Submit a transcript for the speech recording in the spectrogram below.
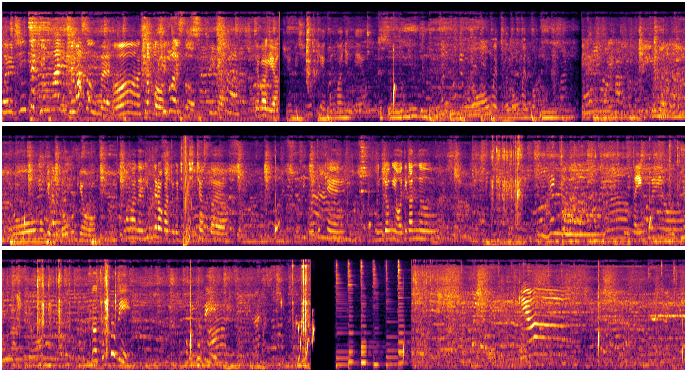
와, 이거 진짜 기억나. 이거 대봤었는데. 어, 최고. 개 좋아했어. 그니까. 대박이야. 여기 스누피의 공간인데요. 너무 예쁘다, 너무 예뻐. 너무 귀엽다, 너무 귀여워. 성화는 힘들어가지고 지금 지쳤어요. 어떡해. 문정이 어디 갔노? 아, 맹구예요. 이거 초코비. 초코비.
